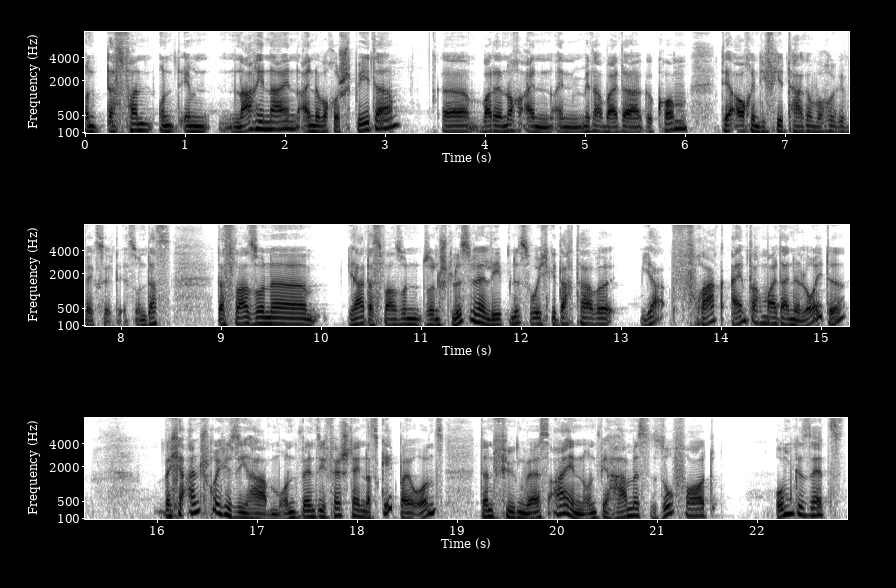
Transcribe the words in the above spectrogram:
Und das fand, und im Nachhinein, eine Woche später, äh, war da noch ein, ein Mitarbeiter gekommen, der auch in die Vier-Tage-Woche gewechselt ist. Und das, das war so eine, ja, das war so ein, so ein Schlüsselerlebnis, wo ich gedacht habe, ja, frag einfach mal deine Leute, welche Ansprüche sie haben. Und wenn sie feststellen, das geht bei uns, dann fügen wir es ein. Und wir haben es sofort umgesetzt.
